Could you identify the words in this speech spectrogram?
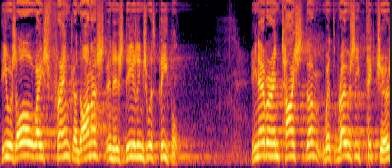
He was always frank and honest in his dealings with people. He never enticed them with rosy pictures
